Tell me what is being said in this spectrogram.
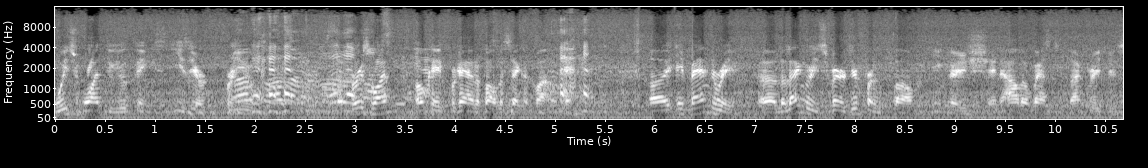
Which one do you think is easier for you? the first one? Okay, forget about the second one. Okay. Uh, in Mandarin, uh, the language is very different from English and other Western languages.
